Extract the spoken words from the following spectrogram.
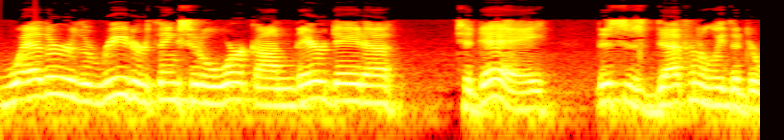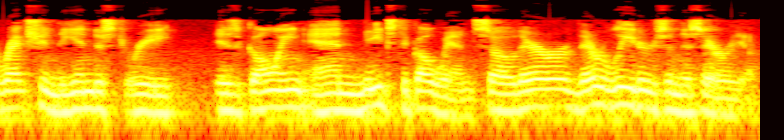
whether the reader thinks it'll work on their data today, this is definitely the direction the industry is going and needs to go in. So they're they're leaders in this area.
